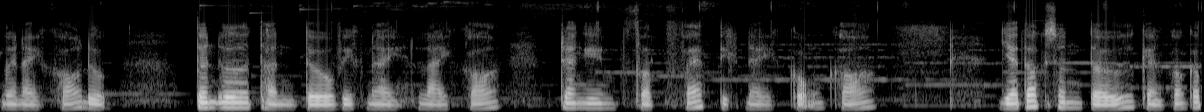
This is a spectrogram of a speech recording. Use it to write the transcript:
người này khó được. Tên ưa thành tựu việc này lại khó, trang nghiêm Phật Pháp việc này cũng khó. Giải thoát sinh tử càng khó gấp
